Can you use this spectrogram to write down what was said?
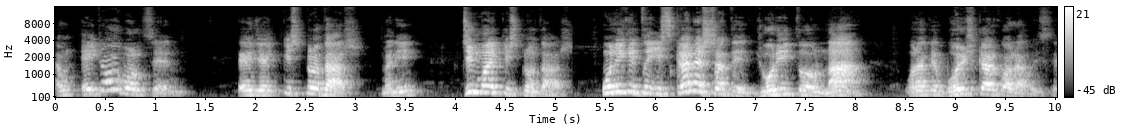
এবং এইটাও বলছেন, এই যে কৃষ্ণ দাস মানে চিন্ময় কৃষ্ণ দাস, উনি কিন্তু ইস্কানের সাথে জড়িত না, ওনাকে বহিষ্কার করা হয়েছে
